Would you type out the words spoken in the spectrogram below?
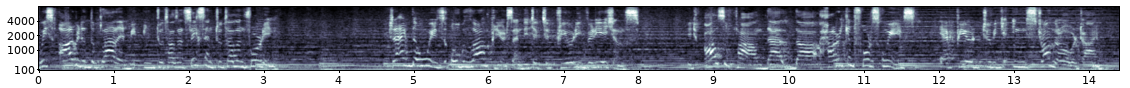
which orbited the planet between 2006 and 2014, tracked the winds over long periods and detected periodic variations. It also found that the hurricane force winds appeared to be getting stronger over time.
